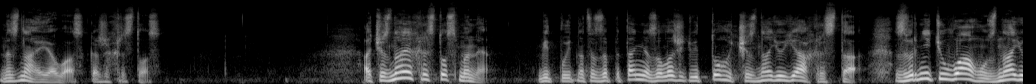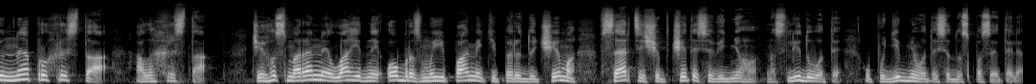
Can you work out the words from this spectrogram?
Не знаю я вас, каже Христос. А чи знає Христос мене? Відповідь на це запитання залежить від того, чи знаю я Христа. Зверніть увагу, знаю не про Христа, але Христа. Чи його смиренний лагідний образ в моїй пам'яті перед очима в серці, щоб вчитися від нього, наслідувати, уподібнюватися до Спасителя.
